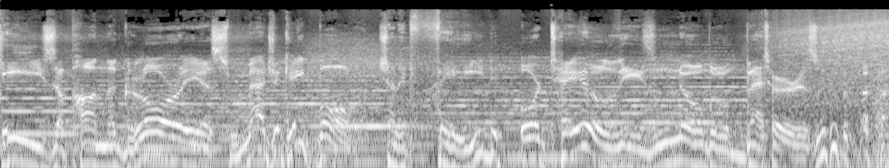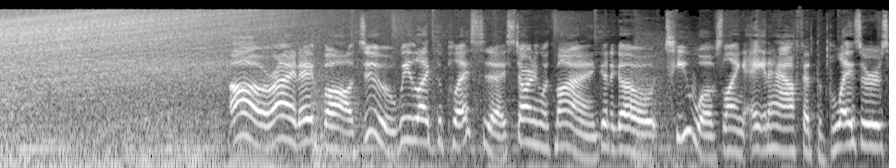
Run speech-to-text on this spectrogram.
gaze upon the glorious magic eight ball. Shall it fade or tail these noble betters? All right, eight ball. Do we like the place today? Starting with mine, gonna go T Wolves laying eight and a half at the Blazers.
